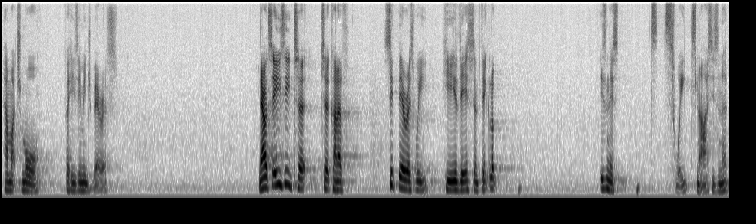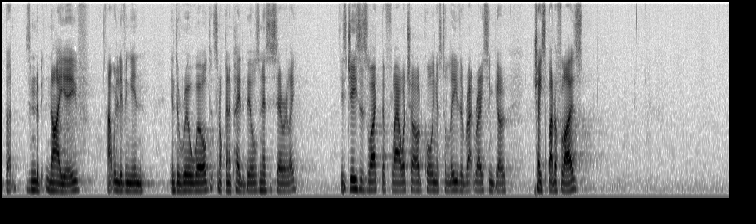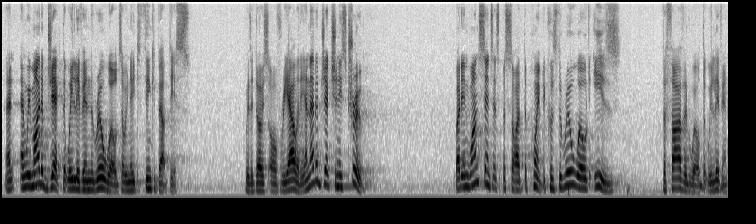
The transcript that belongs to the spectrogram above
how much more for his image bearers? Now, it's easy to, to kind of sit there as we hear this and think, look, isn't this sweet? It's nice, isn't it? But isn't it a bit naive? Aren't we living in in the real world. It's not going to pay the bills necessarily. Is Jesus like the flower child calling us to leave the rat race and go chase butterflies? And, and we might object that we live in the real world, so we need to think about this with a dose of reality. And that objection is true. But in one sense, it's beside the point because the real world is the fathered world that we live in.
